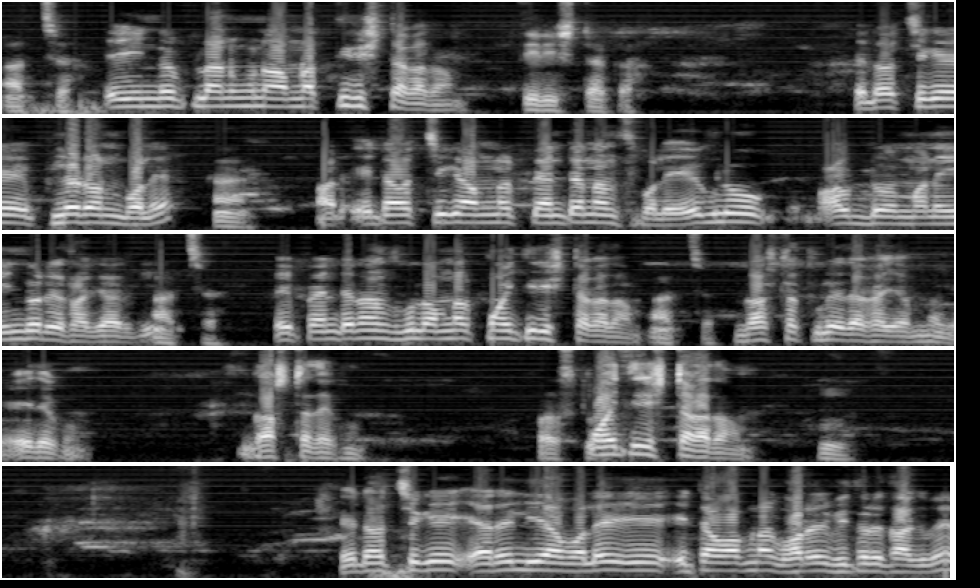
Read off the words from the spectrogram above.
আচ্ছা। এই ইনডোর প্ল্যান্টগুলো আপনার তিরিশ টাকা দাম। তিরিশ টাকা। এটা হচ্ছে গিয়ে ফ্লেডন বলে। হ্যাঁ। আর এটা হচ্ছে কি আপনার প্যান্টেনান্স বলে। এগুলো আউটডোর মানে ইনডোরে থাকে আর কি। আচ্ছা। এই প্যান্টেনান্সগুলো আপনার পঁয়ত্রিশ টাকা দাম। আচ্ছা। গাছটা তুলে দেখাই আপনাকে। এই দেখুন। গাছটা দেখুন। পঁয়ত্রিশ টাকা দাম। এটা হচ্ছে কি অ্যারেলিয়া বলে এটাও আপনার ঘরের ভিতরে থাকবে।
